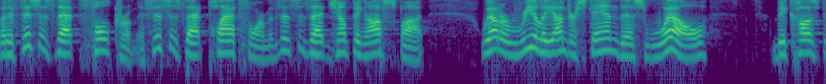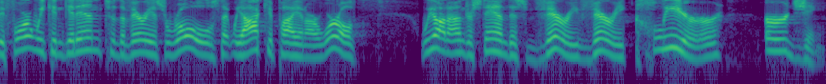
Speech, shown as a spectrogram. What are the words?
But if this is that fulcrum, if this is that platform, if this is that jumping off spot, we ought to really understand this well because before we can get into the various roles that we occupy in our world, we ought to understand this very, very clear urging.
